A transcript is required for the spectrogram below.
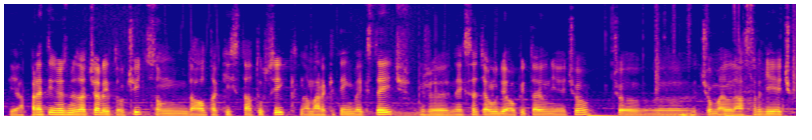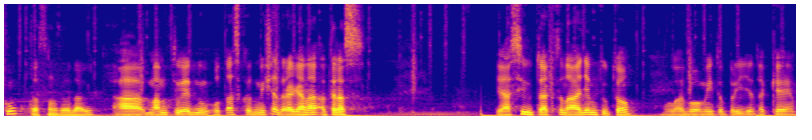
ja predtým, že sme začali točiť, som dal taký statusik na marketing backstage, že nech sa ťa ľudia opýtajú niečo, čo, e, čo majú na srdiečku. To som zvedavý. A mám tu jednu otázku od Miša Dragana a teraz ja si ju takto nájdem tuto, lebo mi to príde také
